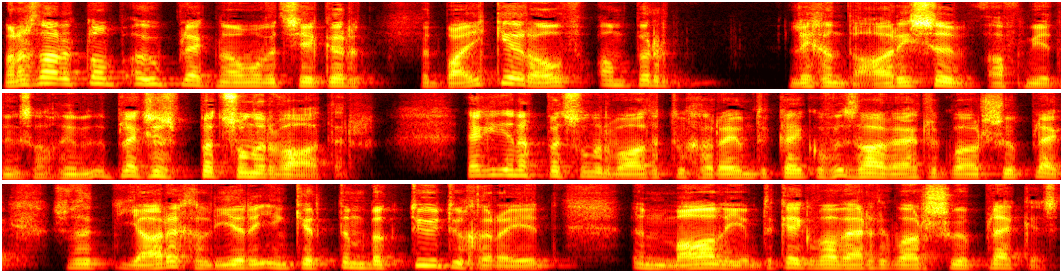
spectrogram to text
Maar as daar 'n klomp ou plekname wat seker wat baie keer half amper legendariese afmetings al 'n plek soos put sonder water. Ek het eendag put sonder water toe gery om te kyk of is daar werklik waar so 'n plek. Soos ek jare gelede een keer Timbuktu toe gery het in Mali om te kyk of daar werklik waar so 'n plek is.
